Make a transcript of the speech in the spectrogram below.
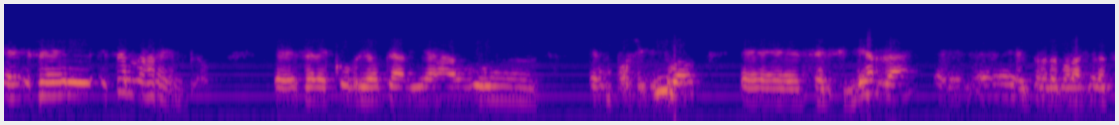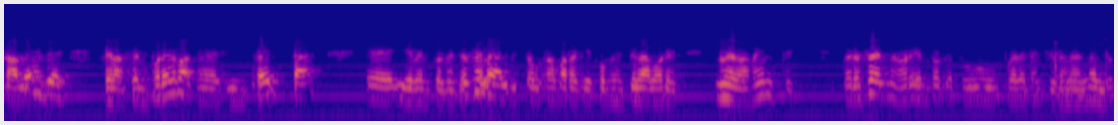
ese es el, ese es el mejor ejemplo. Eh, se descubrió que había un, un positivo, eh, se cierra, eh, el protocolo así lo establece, se le hacen pruebas, se desinfecta eh, y eventualmente se le da el visto bueno para que comience labores nuevamente. Pero ese es el mejor ejemplo que tú puedes mencionar, Hernando.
